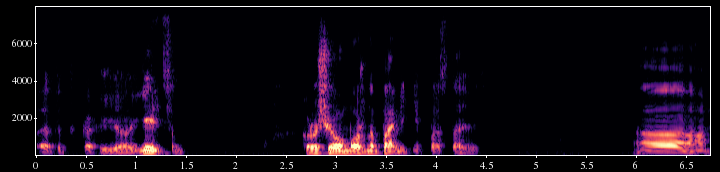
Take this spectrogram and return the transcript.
этот, как ее, Ельцин, Хрущеву можно памятник поставить. А,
